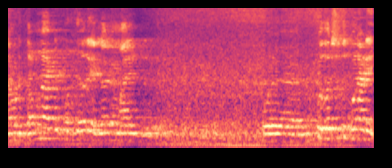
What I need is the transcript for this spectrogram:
நம்முடைய தமிழ்நாட்டை பொறுத்தவரை எல்லாமே மாறிட்டு இருக்கு. ஒரு முப்பது வருஷத்துக்கு முன்னாடி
